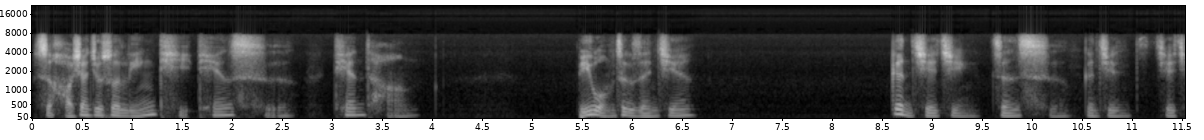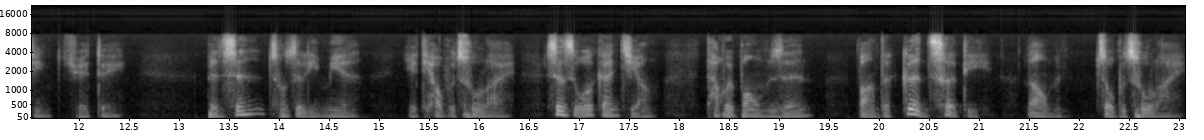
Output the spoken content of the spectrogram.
是好像就说灵体、天使、天堂，比我们这个人间更接近真实，更接接近绝对。本身从这里面也跳不出来，甚至我敢讲，他会帮我们人绑得更彻底，让我们走不出来。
